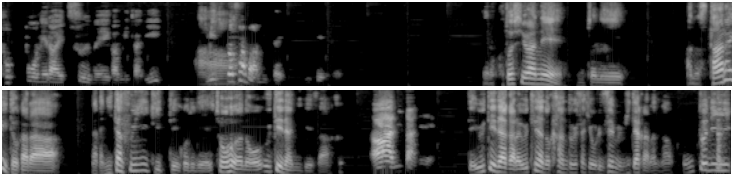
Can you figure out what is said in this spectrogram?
トップを狙い2の映画見たり、ミッドサマー見たり、今年はね、本当に、あの、スターライトから、なんか似た雰囲気っていうことで、ちょうどあの、ウテナ見てさ、あー、見たね。で、ウテナからウテナの監督先俺全部見たからな。本当に、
